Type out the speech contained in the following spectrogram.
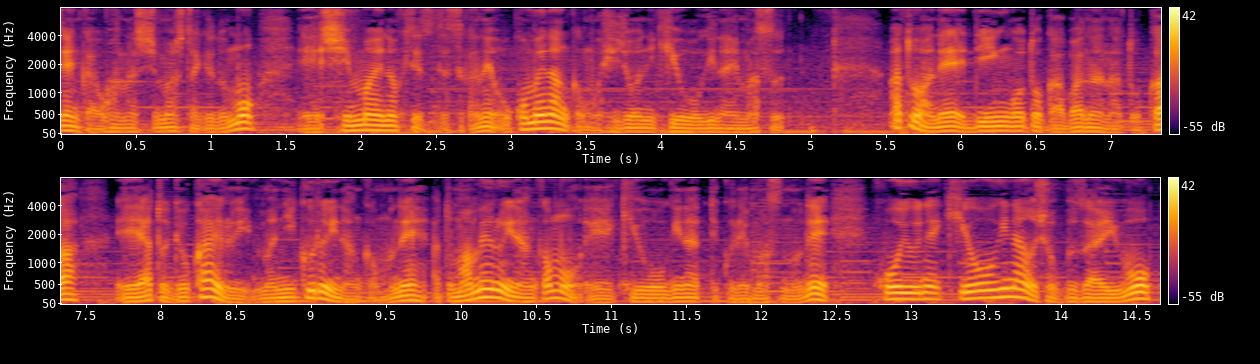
前回お話ししましたけども、えー、新米の季節ですがね、お米なんかも非常に気を補います。あとはね、リンゴとかバナナとか、えー、あと魚介類、まあ、肉類なんかもね、あと豆類なんかも、えー、気を補ってくれますので、こういうね、気を補う食材を、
